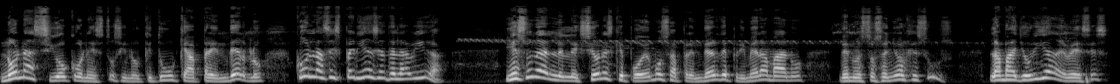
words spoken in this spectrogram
no nació con esto, sino que tuvo que aprenderlo con las experiencias de la vida. Y es una de las lecciones que podemos aprender de primera mano de nuestro Señor Jesús. La mayoría de veces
